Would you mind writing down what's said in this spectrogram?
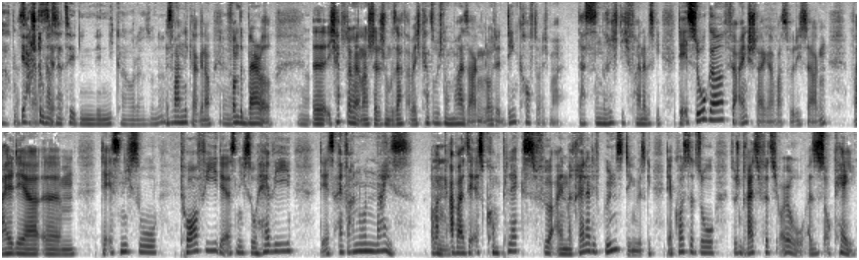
Ach, Das ja, stimmt, hast du erzählt, den, den Nika oder so, ne? es war ein Nicker, genau. Von The Barrel. Äh, ich habe es, glaube ich, an anderer Stelle schon gesagt, aber ich kann es ruhig nochmal sagen. Leute, den kauft euch mal. Das ist ein richtig feiner Whisky. Der ist sogar für Einsteiger was, würde ich sagen. Weil der, ähm, der ist nicht so torfy, der ist nicht so heavy, der ist einfach nur nice. Aber, aber der ist komplex für einen relativ günstigen Whisky. Der kostet so zwischen 30 und 40 Euro. Also ist okay.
